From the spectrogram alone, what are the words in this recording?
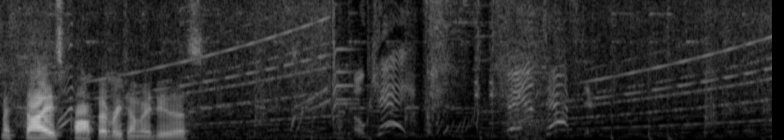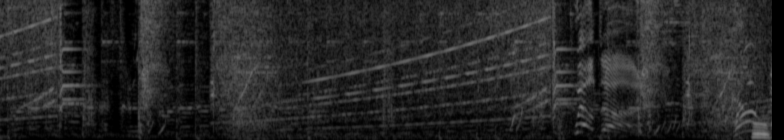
My thighs pop every time I do this. Ooh.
